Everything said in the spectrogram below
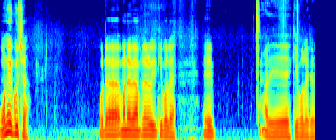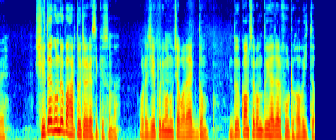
অনেক উঁচা। ওটা মানে আপনার ওই কী বলে, এই আরে কী বলে এটা রে সীতাকুণ্ড পাহাড় তো ওইটার কাছে কিছু না। ওটা যে পরিমাণ উঁচা পাহাড়, একদম। দু কমসে কম দুই হাজার ফুট হবেই তো,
